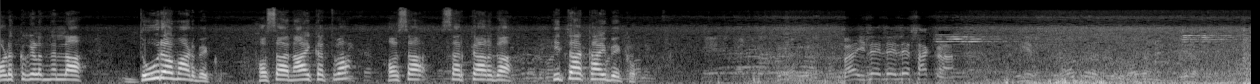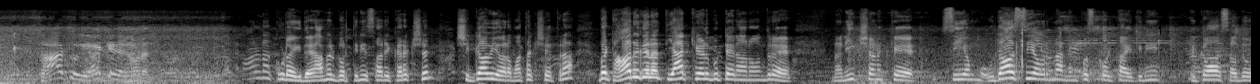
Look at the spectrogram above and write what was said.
ಒಡಕುಗಳನ್ನೆಲ್ಲ ದೂರ ಮಾಡಬೇಕು. ಹೊಸ ನಾಯಕತ್ವ, ಹೊಸ ಸರ್ಕಾರದ ಹಿತ ಕಾಯಬೇಕು ಬಾ ಇಲ್ಲೇ ಇಲ್ಲೇ ಇಲ್ಲೇ ಸಾಕ, ಯಾಕೆ? ಕಾರಣ ಕೂಡ ಇದೆ. ಆಮೇಲೆ ಬರ್ತೀನಿ. ಸಾರಿ ಕರೆಕ್ಷನ್ ಶಿಗ್ಗಾವಿ ಅವರ ಮತಕ್ಷೇತ್ರ. ಬಟ್ ಹಾನಗಲ್ ಅಂತ ಯಾಕೆ ಹೇಳ್ಬಿಟ್ಟೆ ನಾನು ಅಂದರೆ, ನಾನು ಈ ಕ್ಷಣಕ್ಕೆ ಸಿ ಎಂ ಉದಾಸಿ ಅವ್ರನ್ನ ನೆನಪಿಸ್ಕೊಳ್ತಾ ಇದ್ದೀನಿ. ಬಿಕಾಸ್ ಅದು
